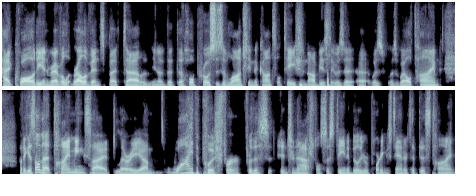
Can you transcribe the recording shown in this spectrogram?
had quality and revel- relevance. But uh, you know, the, the whole process of launching the consultation obviously was a, was was well timed. But I guess on that timing side, Larry, um, why the push for for this international sustainability reporting standards at this time?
